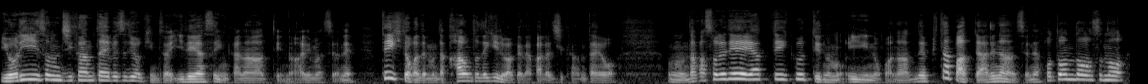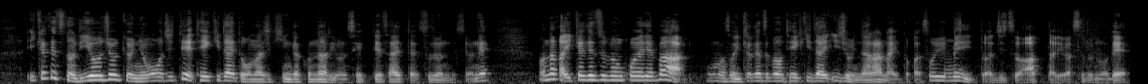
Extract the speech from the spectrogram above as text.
よりその時間帯別料金ってのは入れやすいんかなっていうのはありますよね。定期とかでもカウントできるわけだから時間帯を。うん。だからそれでやっていくっていうのもいいのかな。で、ピタパってあれなんですよね。ほとんどその、1ヶ月の利用状況に応じて定期代と同じ金額になるように設定されたりするんですよね。だから1ヶ月分超えれば、まあその1ヶ月分の定期代以上にならないとか、そういうメリットは実はあったりはするので、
